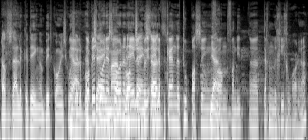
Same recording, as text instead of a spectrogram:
Dat is eigenlijk het ding. Een bitcoin is ja. gebaseerd en op blockchain, Bitcoin is gewoon een hele, blockchain be- staat- hele bekende toepassing Ja. van, van die eh, technologie geworden.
